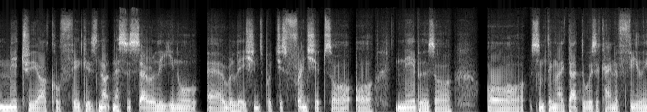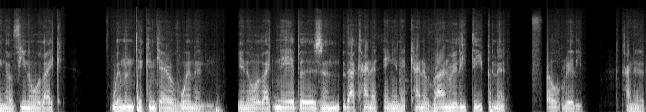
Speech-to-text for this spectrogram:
matriarchal figures, not necessarily you know uh, relations, but just friendships or or neighbors or or something like that. There was a kind of feeling of you know like women taking care of women, you know, like neighbors and that kind of thing, and it kind of ran really deep and it felt really kind of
